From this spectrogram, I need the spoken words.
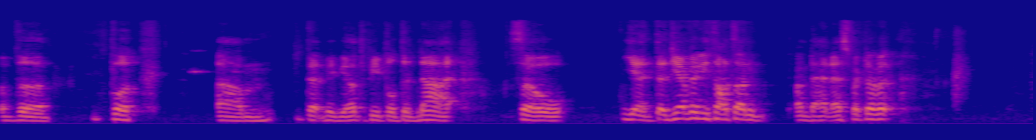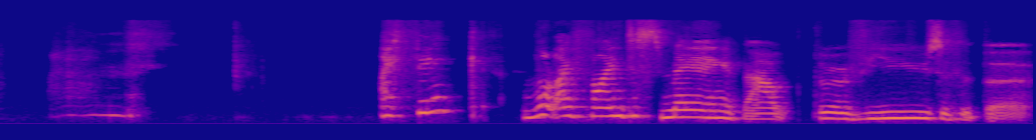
of the book um, that maybe other people did not. So, yeah, do you have any thoughts on on that aspect of it? Um, I think what I find dismaying about the reviews of the book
